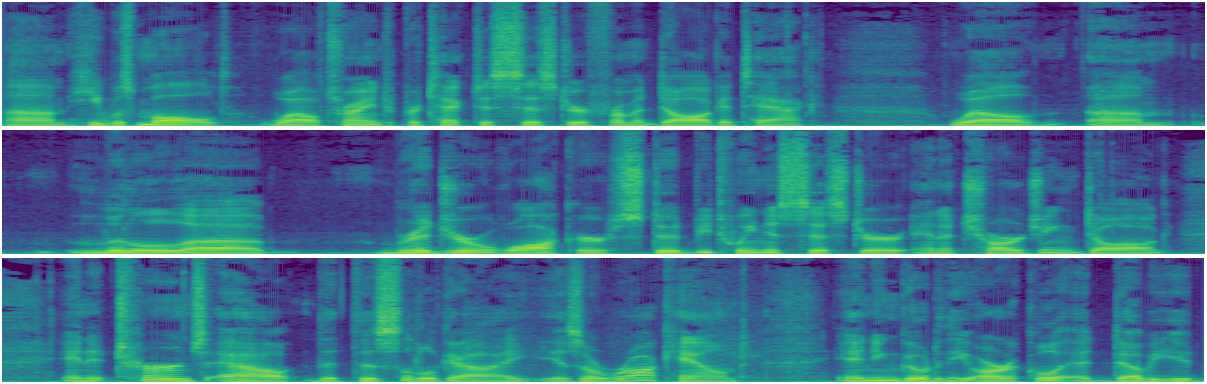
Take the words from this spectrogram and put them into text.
Um, he was mauled while trying to protect his sister from a dog attack. Well, um, little uh, Bridger Walker stood between his sister and a charging dog, And it turns out that this little guy is a rock hound. And you can go to the article at www.khou.com.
